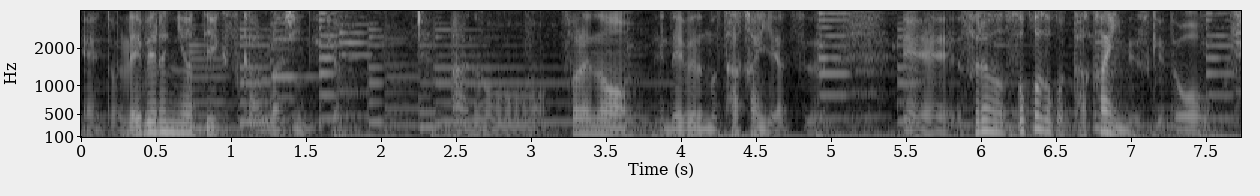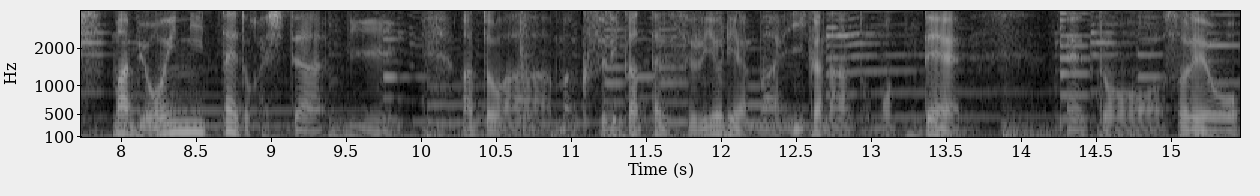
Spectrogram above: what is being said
えーと、レベルによっていくつかあるらしいんですよ。あのそれのレベルの高いやつ。えー、それもそこそこ高いんですけどまあ病院に行ったりとかしたりあとはま薬買ったりするよりはまあいいかなと思って、えーと、それを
